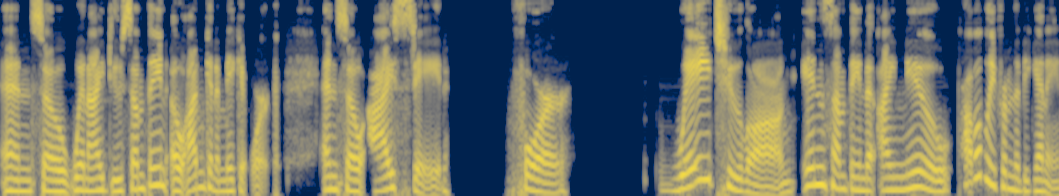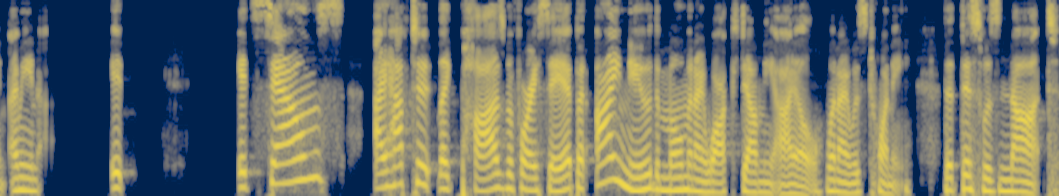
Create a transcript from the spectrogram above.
And so when I do something, oh, I'm going to make it work. And so I stayed for way too long in something that I knew probably from the beginning. I mean, it it sounds I have to like pause before I say it, but I knew the moment I walked down the aisle when I was 20 that this was not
